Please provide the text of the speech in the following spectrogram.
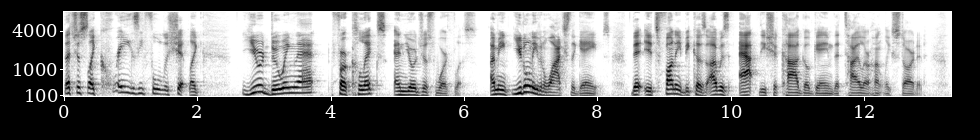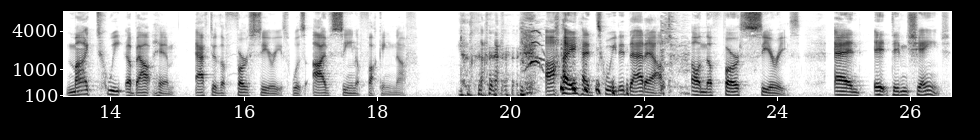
That's just like crazy foolish shit. Like you're doing that for clicks and you're just worthless. I mean, you don't even watch the games. It's funny because I was at the Chicago game that Tyler Huntley started. My tweet about him after the first series was I've seen a fucking enough. I had tweeted that out on the first series, and it didn't change.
